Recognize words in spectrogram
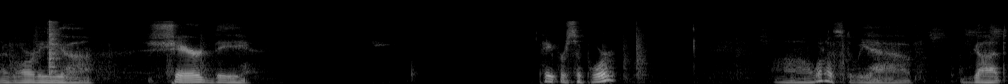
I've already uh, shared the paper support. Uh, what else do we have? I've got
